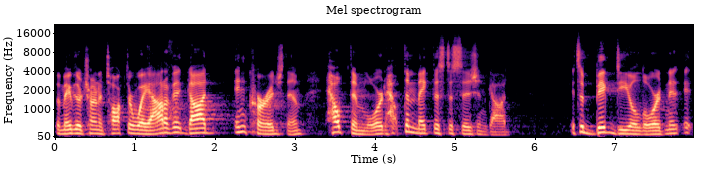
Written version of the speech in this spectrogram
but maybe they're trying to talk their way out of it. God, encourage them, help them, Lord, help them make this decision, God. It's a big deal, Lord, and it, it,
